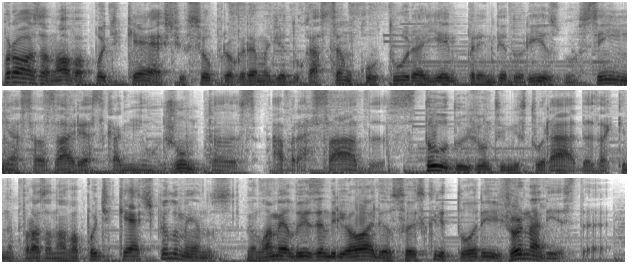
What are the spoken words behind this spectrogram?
Prosa Nova Podcast, o seu programa de educação, cultura e empreendedorismo. Sim, essas áreas caminham juntas, abraçadas, tudo junto e misturadas aqui no Prosa Nova Podcast, pelo menos. Meu nome é Luiz Andrioli, eu sou escritor e jornalista.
